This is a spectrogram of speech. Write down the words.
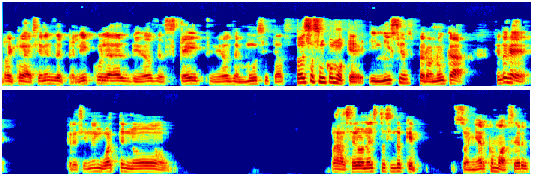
recreaciones de películas, videos de skate, videos de músicas. Todo eso son como que inicios, pero nunca, siento que creciendo en Guate no, para ser honesto, siento que soñar como hacer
